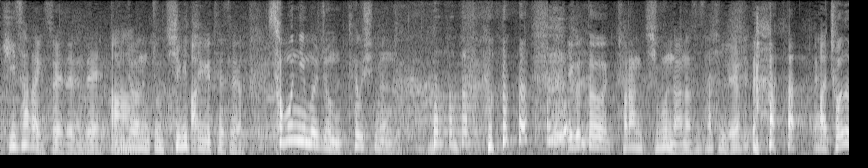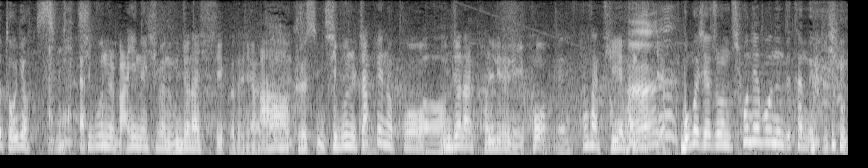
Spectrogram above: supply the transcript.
기사가 있어야 되는데, 아. 운전은 좀 지긋지긋해서요. 사모님을 좀 태우시면 이것도 저랑 지분 나눠서 사실래요? 아 저는 돈이 없습니다. 지분을 많이 넣으시면 운전하실 수 있거든요. 아, 그렇습니다. 지분을 작게 넣고 어. 운전할 권리를 잃고 네. 항상 뒤에만 탈게요. 뭔가 제가 좀 손해 보는 듯한 느낌.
